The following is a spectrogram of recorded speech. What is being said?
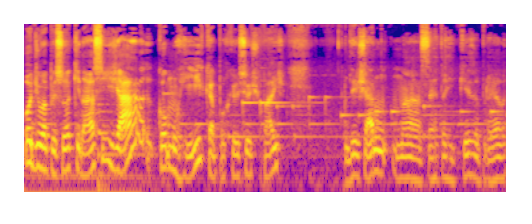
ou de uma pessoa que nasce já como rica, porque os seus pais deixaram uma certa riqueza para ela.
